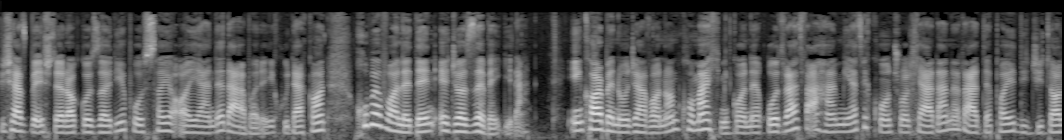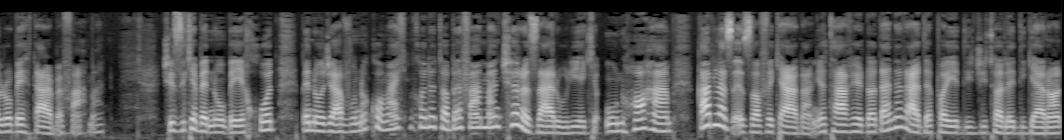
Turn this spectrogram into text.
پیش از به اشتراک گذاری پست های آینده درباره کودکان خوب والدین اجازه بگیرن این کار به نوجوانان کمک می‌کنه قدرت و اهمیت کنترل کردن رد پای دیجیتال رو بهتر بفهمن چیزی که به نوبه خود به نوجوانا کمک می‌کنه تا بفهمن چرا ضروریه که اونها هم قبل از اضافه کردن یا تغییر دادن رد پای دیجیتال دیگران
